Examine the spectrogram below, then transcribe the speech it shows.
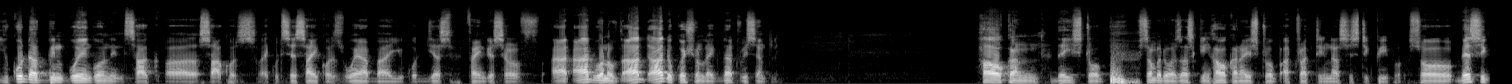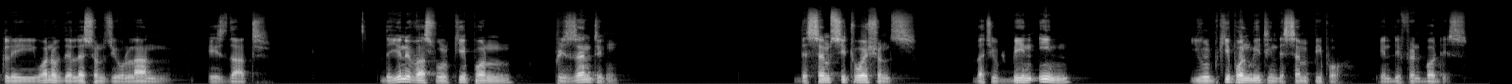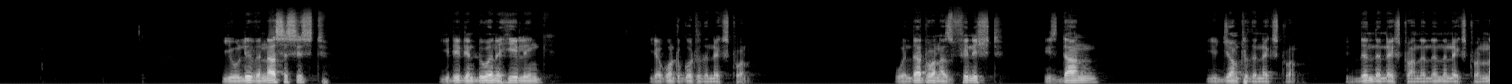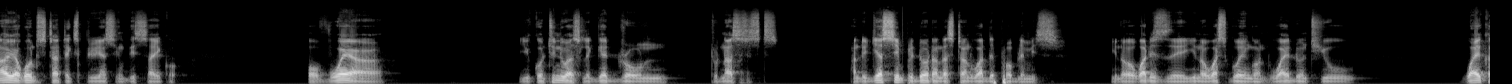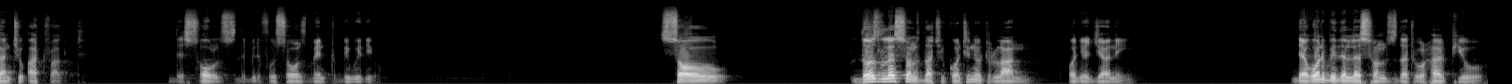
you could have been going on in uh, circles, I could say cycles, whereby you could just find yourself. I, I had one of the, I had, I had a question like that recently. How can they stop? Somebody was asking, how can I stop attracting narcissistic people? So basically, one of the lessons you learn is that the universe will keep on presenting the same situations that you've been in. You will keep on meeting the same people in different bodies you leave a narcissist, you didn't do any healing, you're going to go to the next one. When that one has finished, is done, you jump to the next one, then the next one, and then the next one. Now you're going to start experiencing this cycle of where you continuously get drawn to narcissists and you just simply don't understand what the problem is. You know, what is the, you know, what's going on? Why don't you, why can't you attract the souls, the beautiful souls meant to be with you. So, those lessons that you continue to learn on your journey, They are going to be the lessons that will help you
